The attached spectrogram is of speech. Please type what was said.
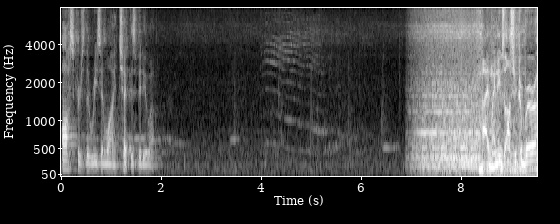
Oscar's the reason why. Check this video out. Hi, my name is Oscar Cabrera,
